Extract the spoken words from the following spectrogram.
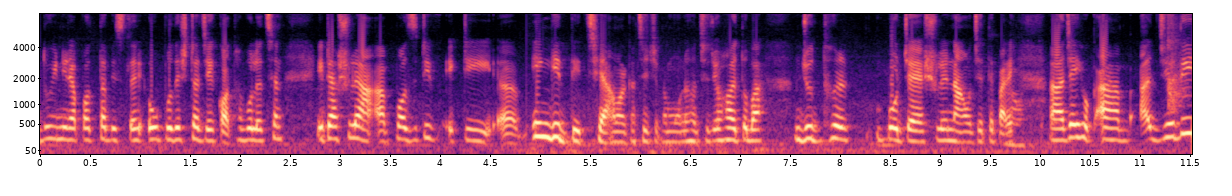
দুই নিরাপত্তা বিশ্লেষক উপদেষ্টা যে কথা বলেছেন, এটা আসলে পজিটিভ একটি ইঙ্গিত দিচ্ছে। আমার কাছে যেটা মনে হচ্ছে যে হয়তোবা যুদ্ধের পর্যায়ে আসলে নাও যেতে পারে। যাই হোক যদি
